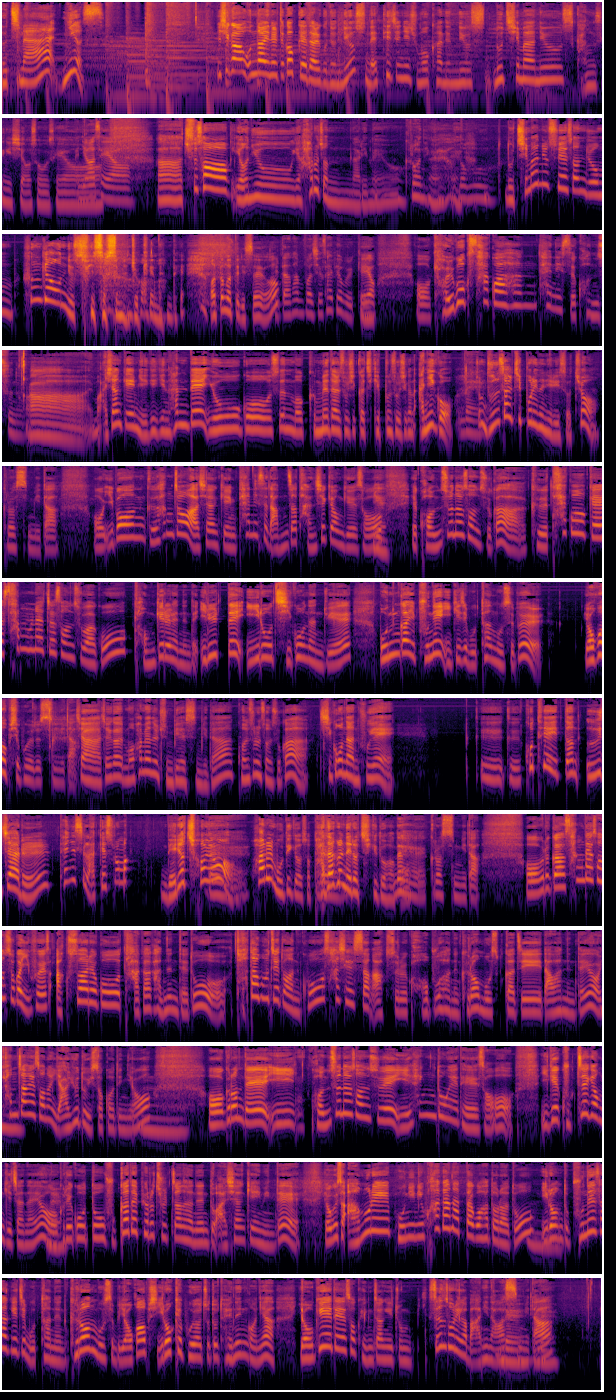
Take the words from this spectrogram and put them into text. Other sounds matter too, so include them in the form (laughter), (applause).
놓지마 뉴스. 이 시각 온라인을 뜨겁게 달구는 뉴스, 네티즌이 주목하는 뉴스, 놓지마 뉴스 강승희 씨 어서 오세요. 안녕하세요. 아 추석 연휴의 하루 전날이네요. 그러니까요. 네, 네. 너무 놓지마 뉴스에선 좀 흥겨운 뉴스 (laughs) 있었으면 (laughs) 좋겠는데 어떤 것들 있어요? 일단 한 번씩 살펴볼게요. 어, 결국 사과한 테니스 권순우. 아, 뭐 아시안 게임 얘기긴 한데 요것은 뭐 금메달 소식같이 기쁜 소식은 아니고 네. 좀 눈살 찌푸리는 일이 있었죠. 그렇습니다. 어, 이번 그 항저우 아시 안 게임 테니스 남자 단식 경기에서 예. 예, 권순우 선수가 그 태국의 삼레즈 선수하고 경기를 했는데 1대 2로 지고 난 뒤에 뭔가 이 분에 이기지 못한 모습을 여과 없이 보여줬습니다. 자, 저희가 뭐 화면을 준비했습니다. 권순우 선수가 지고 난 후에 그, 그 코트에 있던 의자를 테니스 라켓으로 막 내려쳐요. 네. 화를 못 이겨서 바닥을 네. 내려치기도 하고. 네, 그렇습니다. 어, 그러니까 상대 선수가 이후에 악수하려고 다가갔는데도 쳐다보지도 않고 사실상 악수를 거부하는 그런 모습까지 나왔는데요. 현장에서는 야유도 있었거든요. 음. 어, 그런데 이 권순우 선수의 이 행동에 대해서 이게 국제 경기잖아요. 네. 그리고 또 국가대표로 출전하는 또 아시안 게임인데 여기서 아무리 본인이 화가 났다고 하더라도 음. 이런 또 분해 사귀지 못하는 그런 모습을 여과 없이 이렇게 보여줘도 되는 거냐 여기에 대해서 굉장히 좀 쓴소리가 많이 나왔습니다. 네, 네.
